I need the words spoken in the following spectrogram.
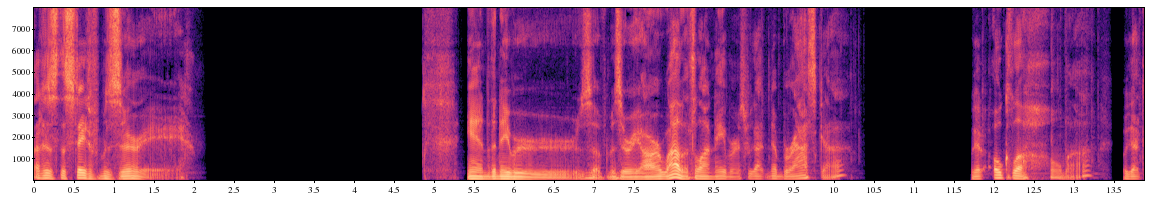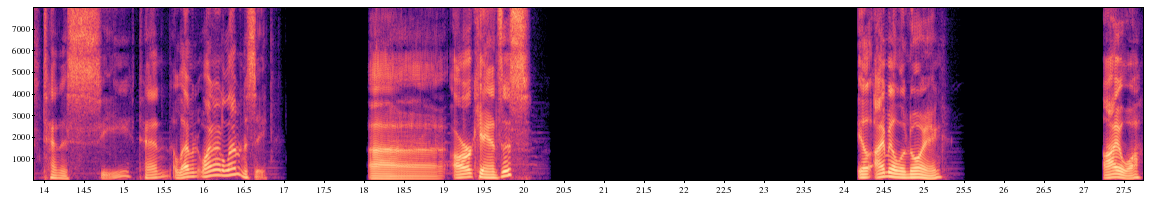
That is the state of Missouri. And the neighbors of Missouri are wow, that's a lot of neighbors. We got Nebraska. We got Oklahoma. We got Tennessee. 10, 11. Why not 11 to see? Uh, Arkansas. I'm Illinois. Iowa.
